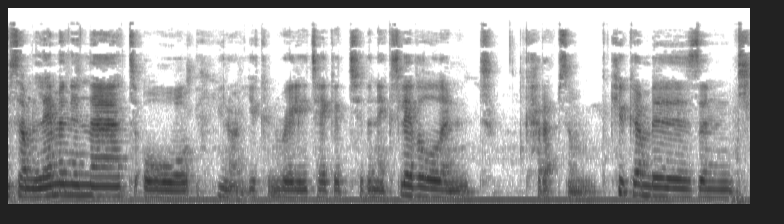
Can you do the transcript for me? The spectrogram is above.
some lemon in that, or, you know, you can really take it to the next level and cut up some cucumbers and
